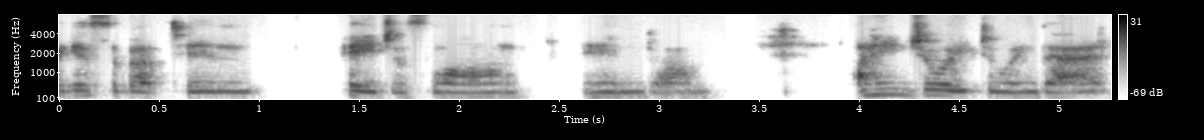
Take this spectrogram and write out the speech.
I guess about 10 pages long. And um, I enjoy doing that.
